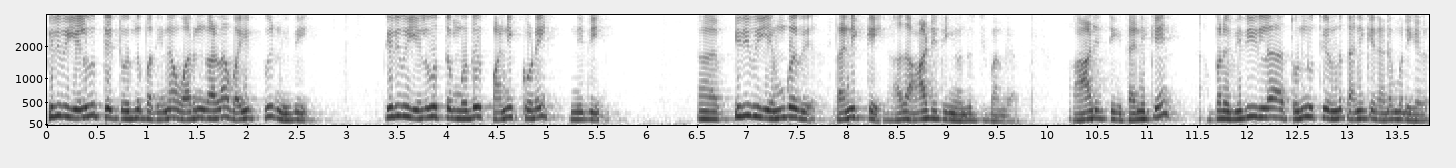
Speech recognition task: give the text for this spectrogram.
பிரிவு எழுபத்தெட்டு வந்து பார்த்திங்கன்னா வருங்கால வைப்பு நிதி. பிரிவு எழுபத்தொம்போது பணிக்கொடை நிதி. பிரிவு எண்பது தணிக்கை. அது ஆடிட்டிங் வந்துருச்சு பாருங்க. ஆடிட்டிங் தணிக்கை. அப்புறம் விதியில் தொண்ணூற்றி ரெண்டு தணிக்கை நடைமுறைகள்.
